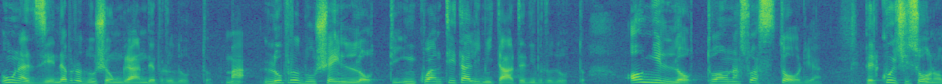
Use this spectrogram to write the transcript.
un'azienda produce un grande prodotto, ma lo produce in lotti, in quantità limitate di prodotto. Ogni lotto ha una sua storia, per cui ci sono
